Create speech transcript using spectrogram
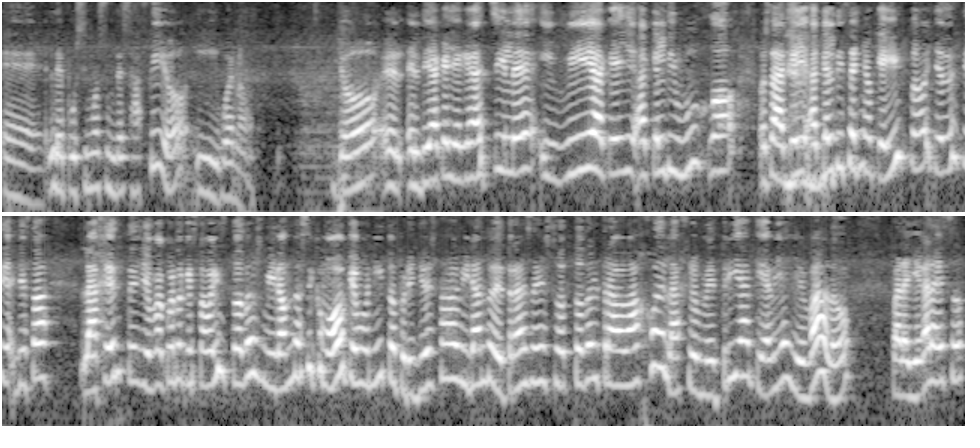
eh, le pusimos un desafío y bueno, yo el, día que llegué a Chile y vi aquel, aquel dibujo, o sea, aquel, aquel, diseño que hizo, yo decía, yo estaba, la gente, yo me acuerdo que estabais todos mirando así como, oh, qué bonito, pero yo estaba mirando detrás de eso todo el trabajo de la geometría que había llevado para llegar a eso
